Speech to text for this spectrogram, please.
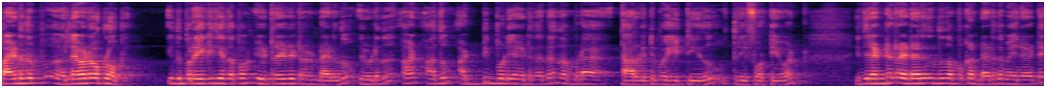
പതിനൊന്ന് ലെവൻ ഓ ക്ലോക്ക് ഇത് ബ്രേക്ക് ചെയ്തപ്പം ഈ ട്രേഡ് ഇട്ടിട്ടുണ്ടായിരുന്നു ഇവിടുന്ന് അതും അടിപൊളിയായിട്ട് തന്നെ നമ്മുടെ ടാർഗറ്റ് പോയി ഹിറ്റ് ചെയ്തു. ത്രീ ഫോർട്ടി വൺ ഇത് രണ്ട് ട്രേഡായിരുന്നു ഇന്ന് നമുക്ക് ഉണ്ടായിരുന്നത് മെയിനായിട്ട്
